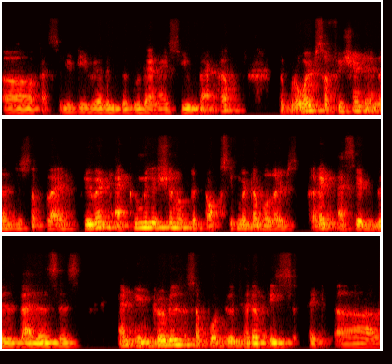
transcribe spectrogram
uh, facility where is the good NICU backup provide sufficient energy supply, prevent accumulation of the toxic metabolites, correct acid-base balances, and introduce the supportive therapies like uh,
